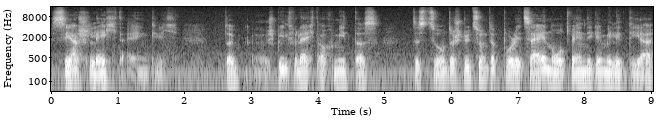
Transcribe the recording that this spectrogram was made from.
sehr schlecht eigentlich. Da spielt vielleicht auch mit, dass das zur Unterstützung der Polizei notwendige Militär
